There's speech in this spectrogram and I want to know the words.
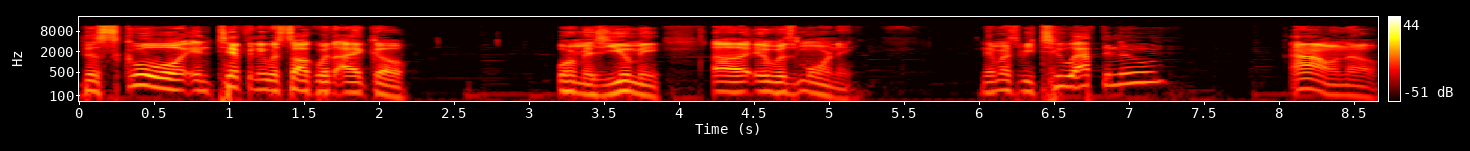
the school and Tiffany was talking with Aiko or Miss Yumi, uh, it was morning. There must be two afternoon. I don't know.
